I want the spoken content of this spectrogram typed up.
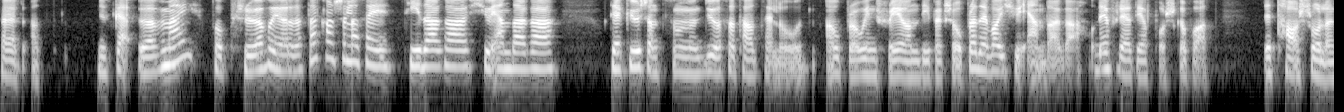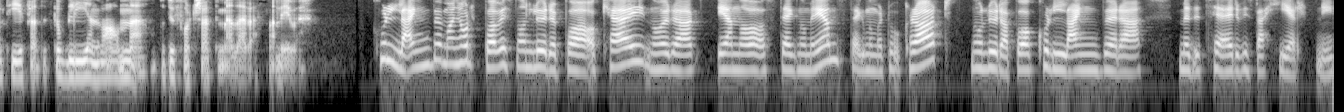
for at nå skal jeg øve meg på å prøve å gjøre dette, kanskje la oss si 10 dager, 21 dager. De kursene som du også har tatt til Oprah Winfrey og Deepak Chopra, det var jo 21 dager. Og det er fordi at de har forska på at det tar så lang tid for at det skal bli en vane, og du fortsetter med det resten av livet. Hvor lenge bør man holde på hvis noen lurer på OK, når er nå steg nummer én, steg nummer to klart? Nå lurer jeg på hvor lenge bør jeg meditere hvis jeg er helt ny?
